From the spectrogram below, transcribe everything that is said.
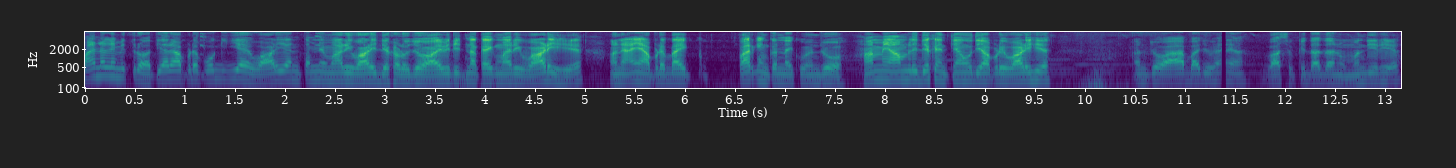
ફાઇનલી મિત્રો, અત્યારે આપણે પોગી ગયા વાળી અને તમને મારી વાળી દેખાડો. જો, આવી રીતના કંઈક મારી વાળી છે અને અહીંયા આપણે બાઇક પાર્કિંગ કરી નાખ્યું અને જો, સામે આંબલી દેખાય ને ત્યાં સુધી આપણી વાળી છે. અને જો, આ બાજુ છે ને વાસુકી દાદાનું મંદિર છે.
